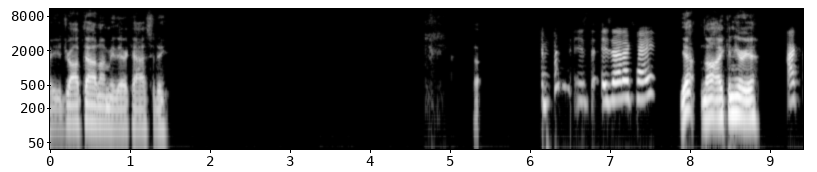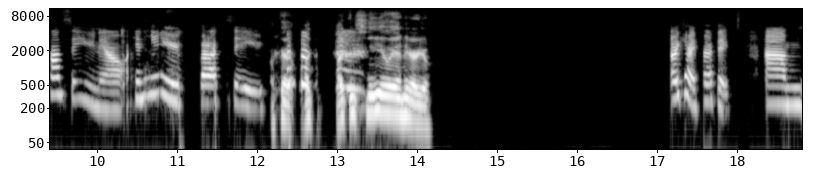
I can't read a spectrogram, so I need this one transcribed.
Uh, you dropped out on me there, Cassidy. Is is that okay? Yeah, no, I can hear you. I can't see you now. I can hear you, but I can see you. Okay, I, I can see you and hear you. Okay, perfect. Um,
